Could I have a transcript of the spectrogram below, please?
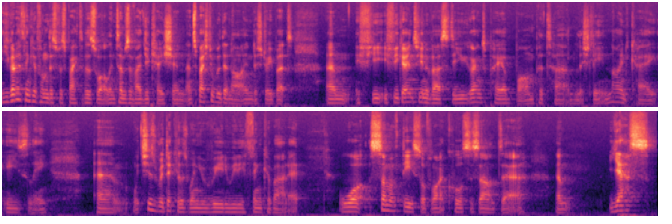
you got to think of it from this perspective as well, in terms of education, and especially within our industry. But um, if you if you go into university, you're going to pay a bomb per term, literally nine k easily, um, which is ridiculous when you really really think about it. What some of these sort of like courses out there, um, yes,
